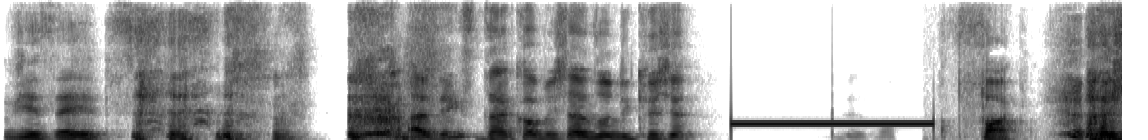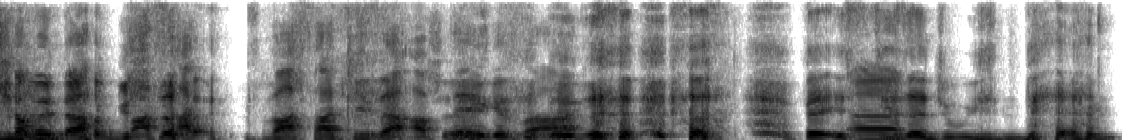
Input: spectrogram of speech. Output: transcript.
wir selbst. Am nächsten Tag komme ich dann so in die Küche. Fuck. Ich habe meinen Namen Was gesagt. hat, was hat dieser Abdel gesagt? Wer ist Äh, dieser Julian Bam?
